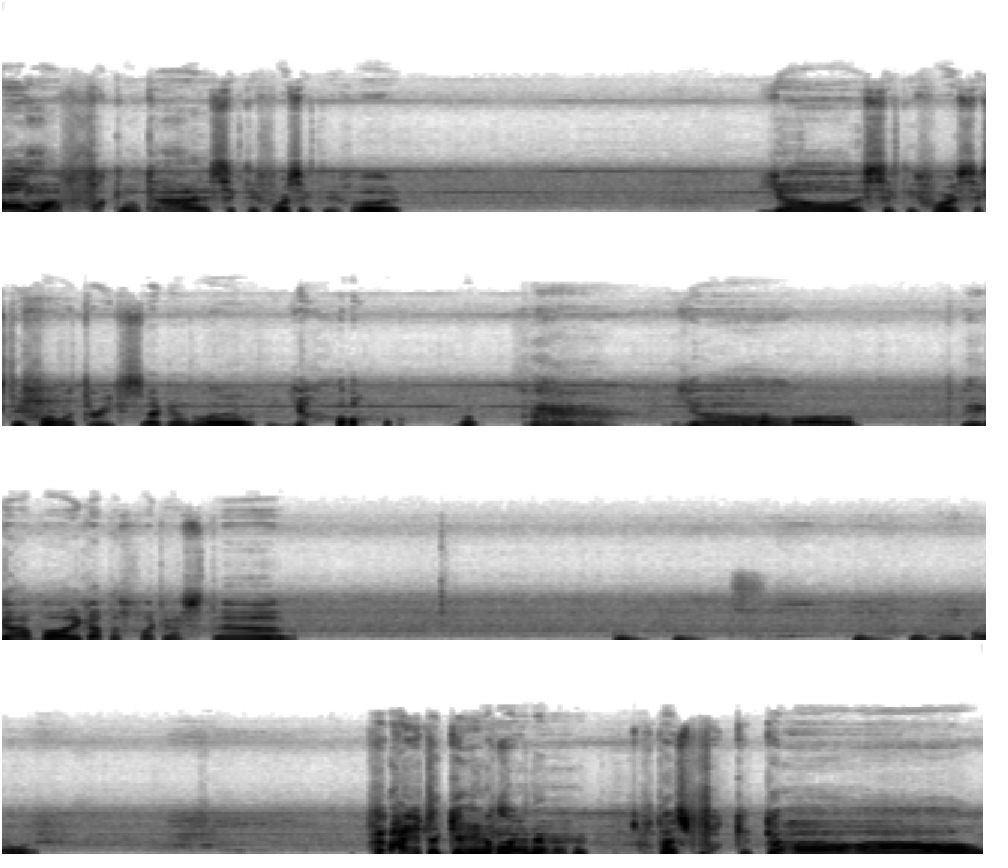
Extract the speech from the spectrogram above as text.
Oh my fucking god, it's 64 64. Yo, it's 64 64 with three seconds left. Yo. Oh, Yo. ball. He got ball, he got the fucking mm. Who you playing with? I hit the game winner! Let's fucking go!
